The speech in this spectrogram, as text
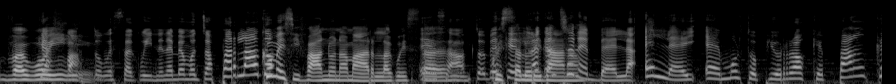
va- che vuoi- ha fatto questa Queen? Ne abbiamo già parlato. Come si fa a non amarla questa, Esatto, perché questa la canzone è bella e lei è molto più rock e punk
